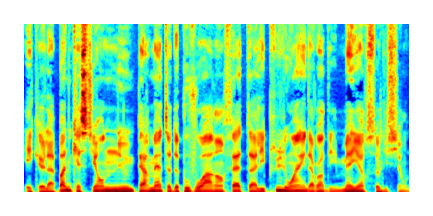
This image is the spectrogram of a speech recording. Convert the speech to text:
et que la bonne question nous permette de pouvoir, en fait, aller plus loin et d'avoir des meilleures solutions.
